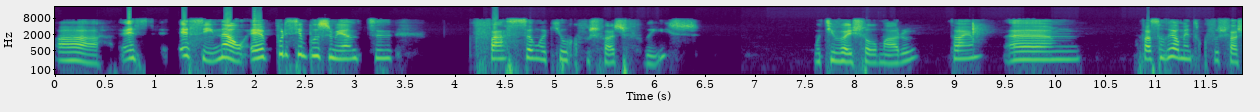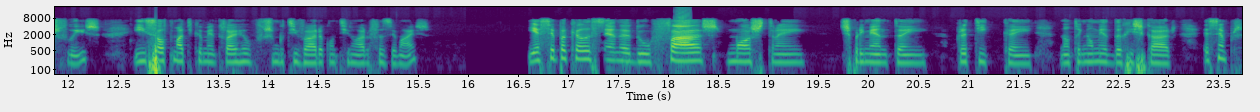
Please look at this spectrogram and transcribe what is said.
Ah, é, é assim, não, é por simplesmente façam aquilo que vos faz feliz. Motivational Maru time. Um, façam realmente o que vos faz feliz e isso automaticamente vai vos motivar a continuar a fazer mais. E é sempre aquela cena do faz, mostrem, experimentem, pratiquem, não tenham medo de arriscar. É sempre.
